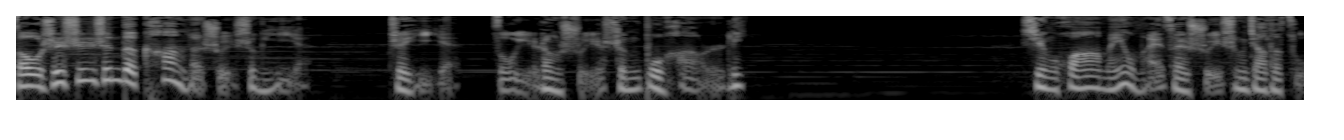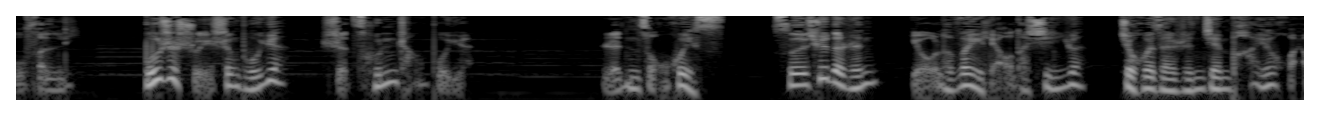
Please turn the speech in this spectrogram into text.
走时，深深的看了水生一眼，这一眼足以让水生不寒而栗。杏花没有埋在水生家的祖坟里，不是水生不愿，是村长不愿。人总会死。死去的人有了未了的心愿，就会在人间徘徊。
